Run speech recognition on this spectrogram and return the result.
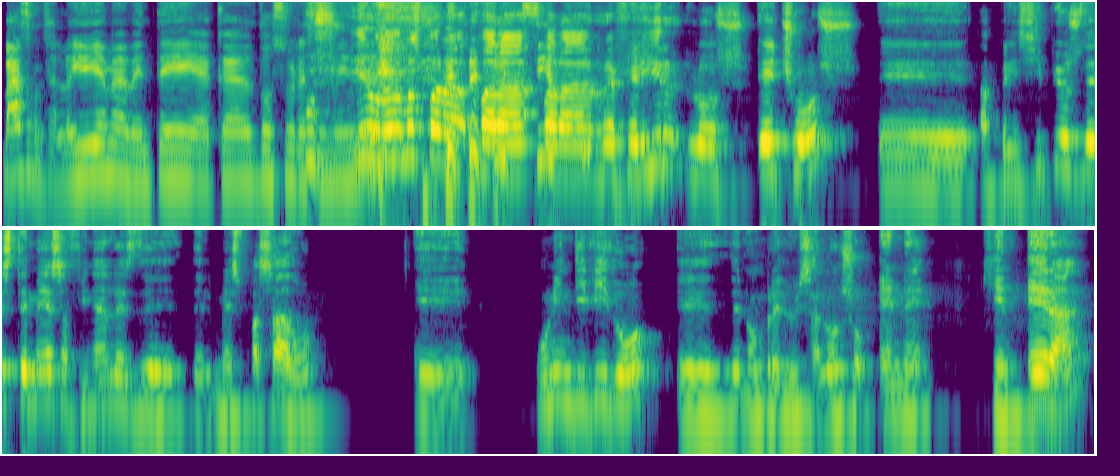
Vas, Gonzalo, yo ya me aventé acá dos horas pues, y media. nada más para, para, referir los hechos, eh, a principios de este mes, a finales del mes pasado, eh, un individuo eh, de nombre Luis Alonso N., quien era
